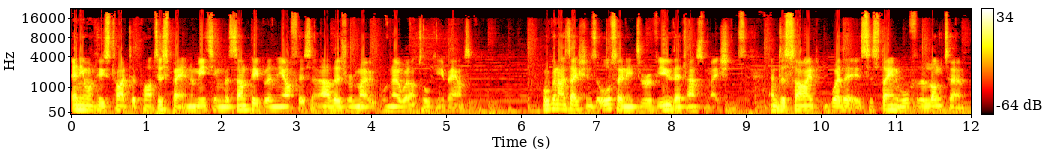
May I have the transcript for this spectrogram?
anyone who's tried to participate in a meeting with some people in the office and others remote will know what I'm talking about. Organisations also need to review their transformations and decide whether it's sustainable for the long term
